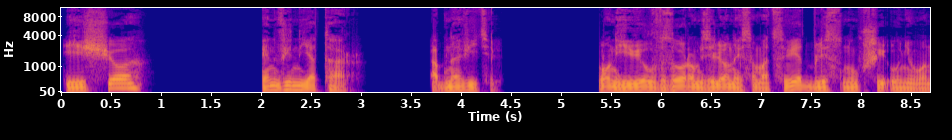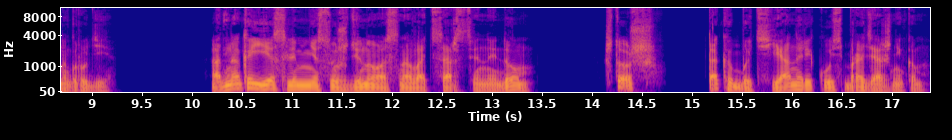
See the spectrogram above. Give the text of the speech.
Еще Энвиньятар, обновитель. Он явил взором зеленый самоцвет, блеснувший у него на груди. Однако, если мне суждено основать царственный дом, что ж, так и быть, я нарекусь бродяжником.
